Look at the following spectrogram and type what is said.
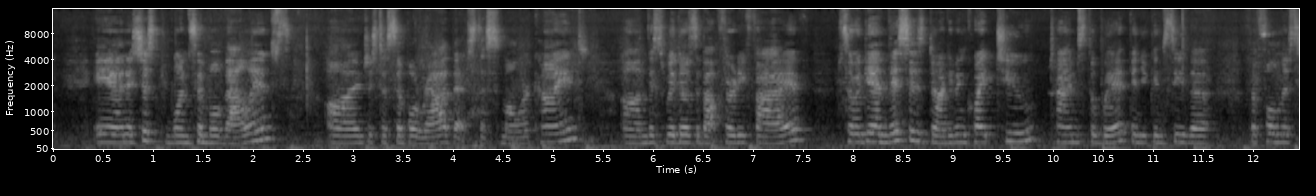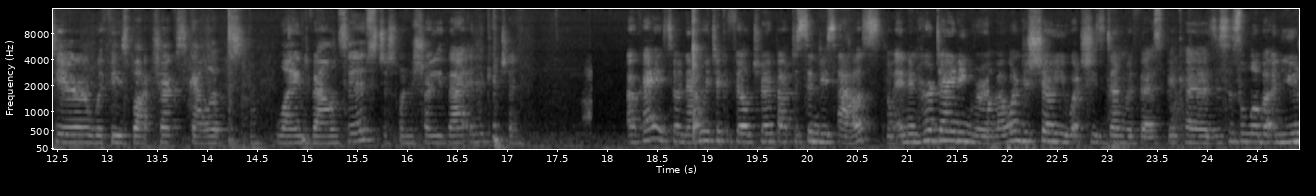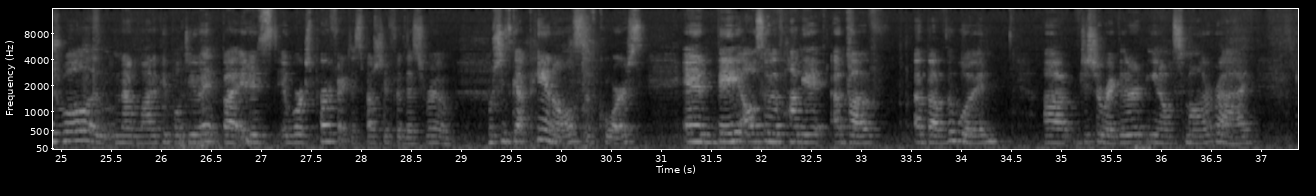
and it's just one simple valance on just a simple rod that's the smaller kind. Um, this is about 35. So again, this is not even quite two times the width, and you can see the, the fullness here with these black check scalloped lined valances. Just want to show you that in the kitchen. Okay, so now we took a field trip out to Cindy's house, and in her dining room, I wanted to show you what she's done with this because this is a little bit unusual. Not a lot of people do it, but it is it works perfect, especially for this room. Well, she's got panels, of course, and they also have hung it above above the wood uh, just a regular, you know, smaller rod.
